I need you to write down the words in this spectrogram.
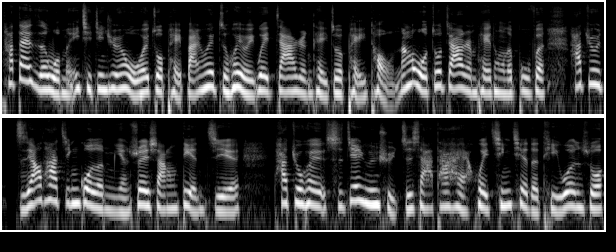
他带着我们一起进去，因为我会做陪伴，因为只会有一位家人可以做陪同。然后我做家人陪同的部分，他就只要他经过了免税商店街，他就会时间允许之下，他还会亲切的提问说：“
